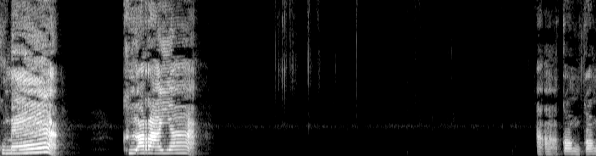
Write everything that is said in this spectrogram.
คุณแม่ คืออะไรอะ่ะอะอะกล้องกล้อง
